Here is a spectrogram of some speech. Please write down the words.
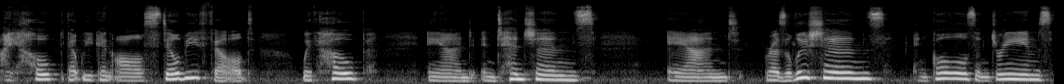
I hope that we can all still be filled with hope and intentions and resolutions and goals and dreams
